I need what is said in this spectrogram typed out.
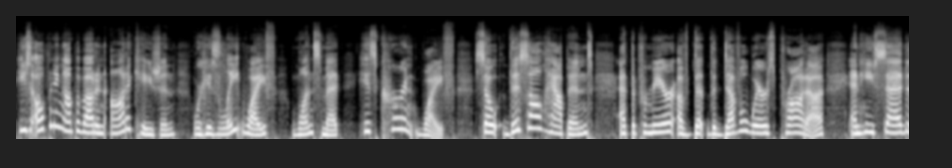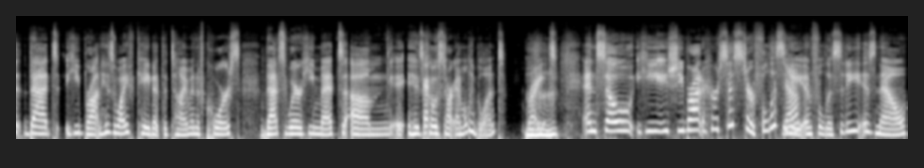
he's opening up about an odd occasion where his late wife once met his current wife. So this all happened at the premiere of De- The Devil Wears Prada. And he said that he brought his wife Kate at the time. And of course, that's where he met um, his co star Emily Blunt. Right. And so he she brought her sister Felicity, Yep. and Felicity is now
